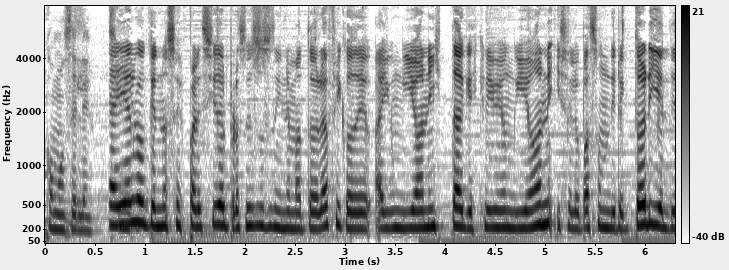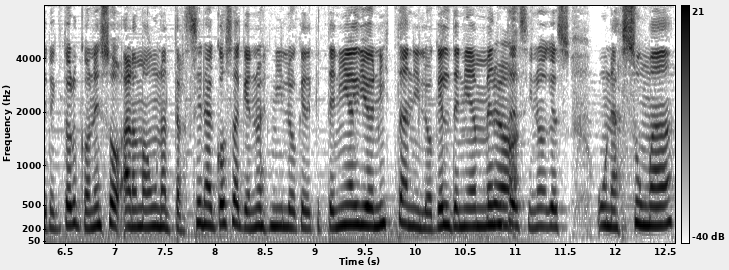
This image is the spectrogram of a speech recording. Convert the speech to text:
como se lee. Hay algo que no sé, es parecido al proceso cinematográfico de hay un guionista que escribe un guion y se lo pasa a un director y el director con eso arma una tercera cosa que no es ni lo que tenía el guionista ni lo que él tenía en mente, Pero- sino que es una suma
